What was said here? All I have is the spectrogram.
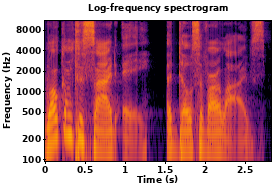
Welcome to Side A, a dose of our lives.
